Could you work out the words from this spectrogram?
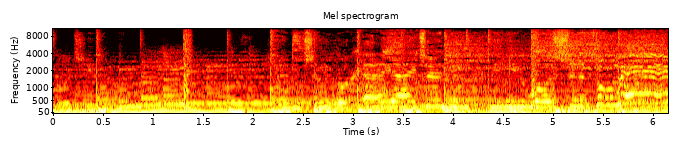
逻辑。反正我还爱着你你我是同类。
